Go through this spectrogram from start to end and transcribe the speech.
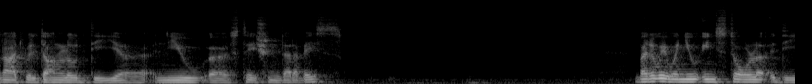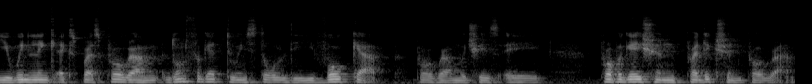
now it will download the uh, new uh, station database. By the way, when you install the WinLink Express program, don't forget to install the VOACAP program, which is a propagation prediction program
